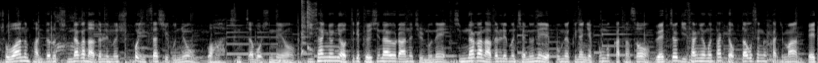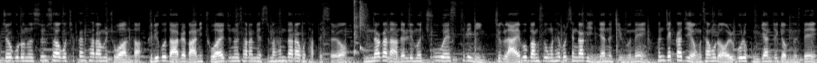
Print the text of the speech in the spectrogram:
저와는 반대로 집 나간 아들님은 슈퍼 인싸시군요. 와, 진짜 멋있네요. 이상형이 어떻게 되시나요? 라는 질문에 집 나간 아들님은 제 눈에 예쁘면 그냥 예쁜 것 같아서 외적 이상형은 딱히 없다고 생각하지만 내적으로는 순수하고 착한 사람을 좋아한다. 그리고 나를 많이 좋아해주는 사람이었으면 한다라고 답했어요. 집 나간 아들님은 추후에 스트리밍, 즉 라이브 방송을 해볼 생각이 있냐는 질문에 현재까지 영상으로 얼굴을 공개한 적이 없는데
